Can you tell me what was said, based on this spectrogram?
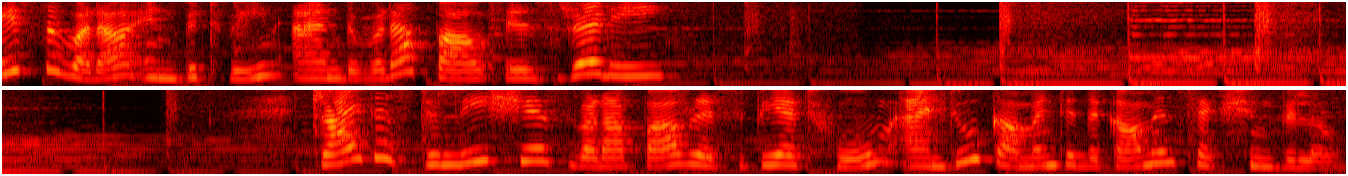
Place the vada in between and the vada pav is ready. Try this delicious vada pav recipe at home and do comment in the comment section below.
